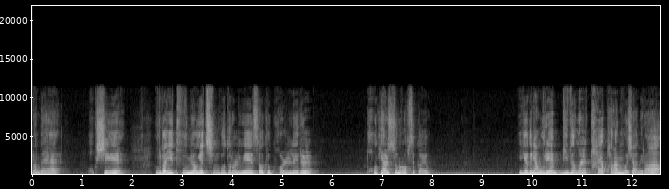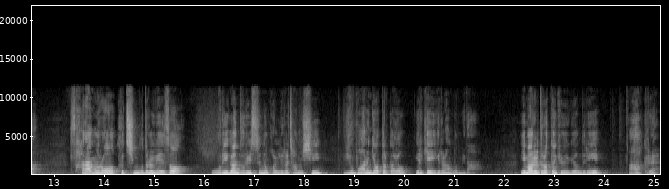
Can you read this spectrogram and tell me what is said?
그런데 혹시 우리가 이 두 명의 친구들을 위해서 그 권리를 포기할 수는 없을까요? 이게 그냥 우리의 믿음을 타협하라는 것이 아니라 사랑으로 그 친구들을 위해서 우리가 누릴 수 있는 권리를 잠시 유보하는 게 어떨까요? 이렇게 얘기를 한 겁니다. 이 말을 들었던 교육위원들이 아, 그래.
